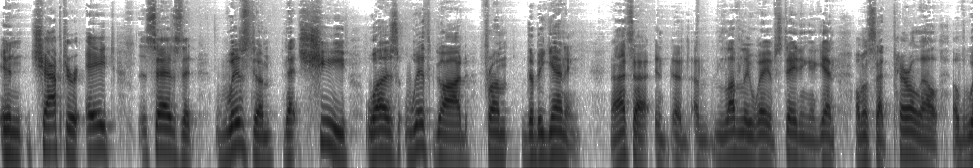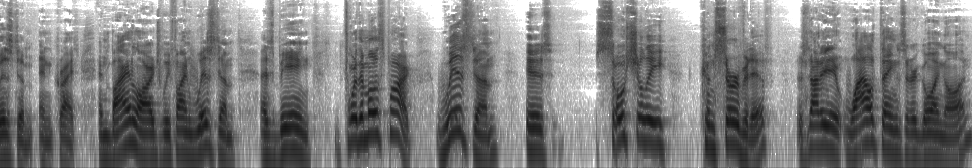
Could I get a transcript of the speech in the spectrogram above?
In chapter eight, it says that wisdom that she was with God from the beginning. Now, that's a, a, a, lovely way of stating, again, almost that parallel of wisdom and Christ. And by and large, we find wisdom as being, for the most part, wisdom is socially conservative. There's not any wild things that are going on.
